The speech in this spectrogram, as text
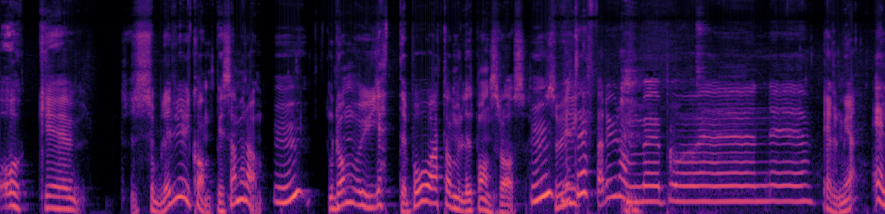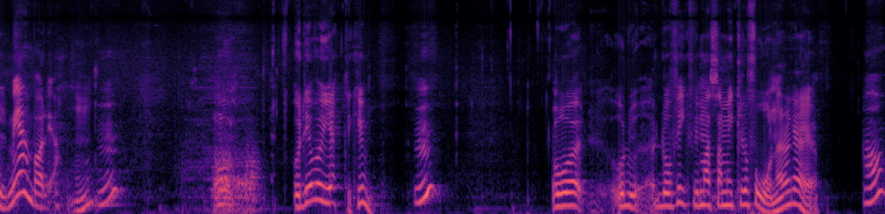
Och eh, så blev vi ju kompisar med dem. Och de var ju jättepå att de ville sponsra oss. så Vi vi fick träffade ju dem eh, på en eh, Elmia. Elmia var det ja. Och det var ju jättekul. Och, och då fick vi massa mikrofoner och grejer. Ja,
